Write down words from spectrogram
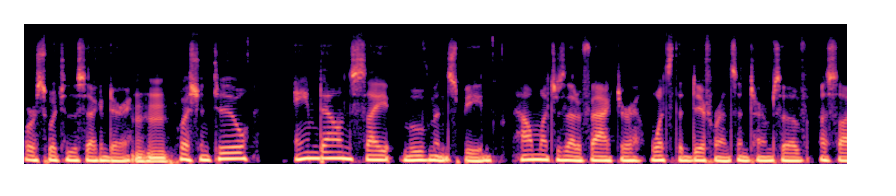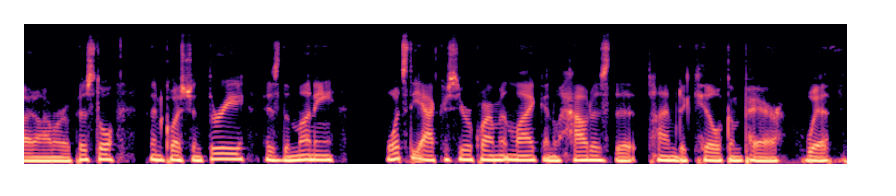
or switch to the secondary? Mm-hmm. Question two aim down sight movement speed. How much is that a factor? What's the difference in terms of a sidearm or a pistol? Then question three is the money. What's the accuracy requirement like, and how does the time to kill compare with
